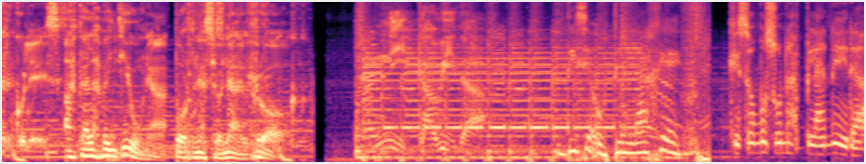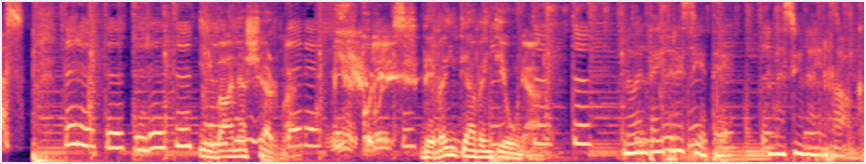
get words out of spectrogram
Miércoles hasta las 21 por Nacional Rock. Nica Vida. Dice Agustín Laje que somos unas planeras. Ivana Sherman. Miércoles de 20 a 21. 937 Nacional Rock.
